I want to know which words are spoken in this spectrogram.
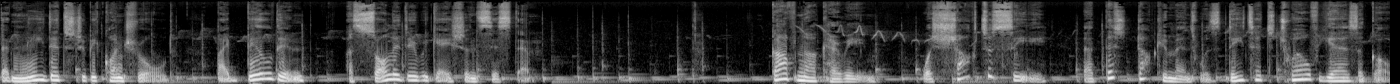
that needed to be controlled by building a solid irrigation system. Governor Kareem was shocked to see that this document was dated 12 years ago,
